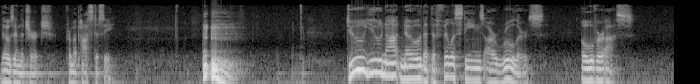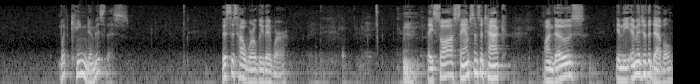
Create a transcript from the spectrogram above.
those in the church from apostasy. Do you not know that the Philistines are rulers over us? What kingdom is this? This is how worldly they were. they saw Samson's attack on those in the image of the devil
